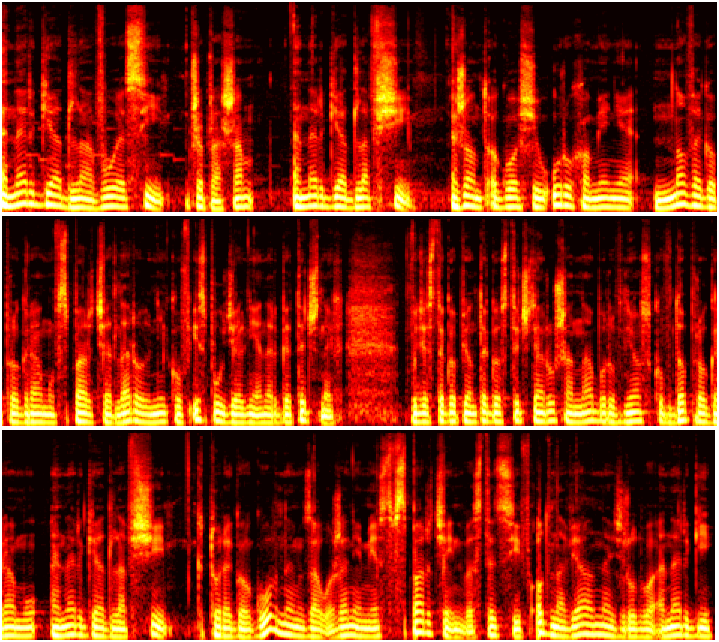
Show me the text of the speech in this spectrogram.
Energia dla WSI, przepraszam, energia dla wsi. Rząd ogłosił uruchomienie nowego programu wsparcia dla rolników i spółdzielni energetycznych. 25 stycznia rusza nabór wniosków do programu Energia dla wsi, którego głównym założeniem jest wsparcie inwestycji w odnawialne źródła energii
